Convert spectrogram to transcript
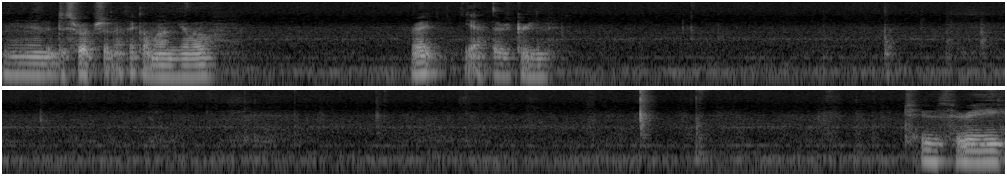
And disruption. I think I'm on yellow. Right? Yeah, there's green. Two, three.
